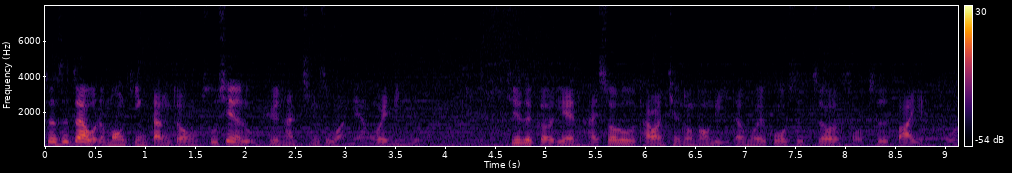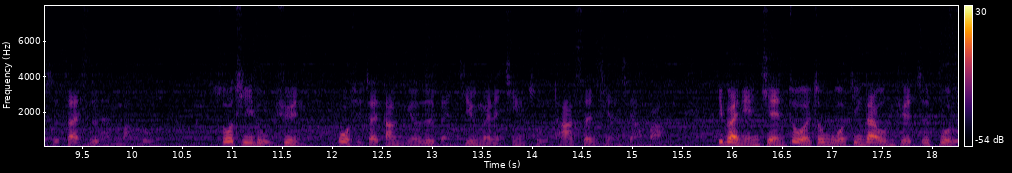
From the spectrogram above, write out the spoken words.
这是在我的梦境当中出现鲁迅和秦始皇两位名人。接着隔天还收录台湾前总统李登辉过世之后的首次发言，我实在是很忙碌。说起鲁迅，或许在当今的日本几乎没人清楚他生前的想法。一百年前，作为中国近代文学之父，鲁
